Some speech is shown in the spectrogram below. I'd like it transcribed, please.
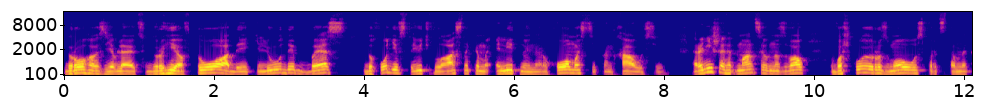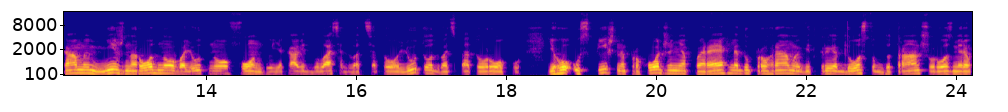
дорогах з'являються дорогі авто, а деякі люди без доходів стають власниками елітної нерухомості, пентхаусів. Раніше Гетманцев назвав важкою розмову з представниками Міжнародного валютного фонду, яка відбулася 20 лютого 2025 року. Його успішне проходження перегляду програми відкриє доступ до траншу розміром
